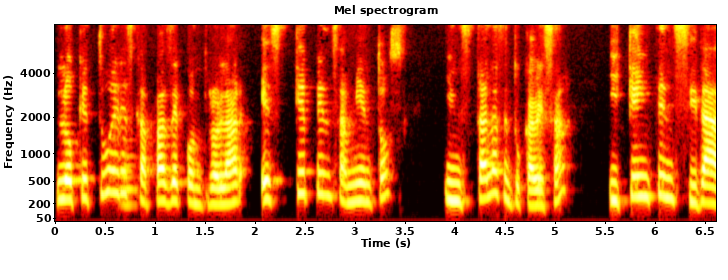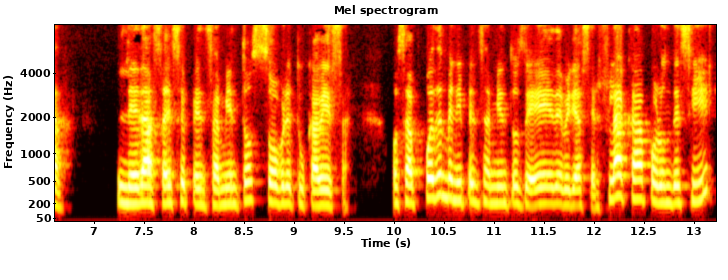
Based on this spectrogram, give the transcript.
Lo que tú eres capaz de controlar es qué pensamientos instalas en tu cabeza y qué intensidad le das a ese pensamiento sobre tu cabeza. O sea, pueden venir pensamientos de eh, debería ser flaca, por un decir.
